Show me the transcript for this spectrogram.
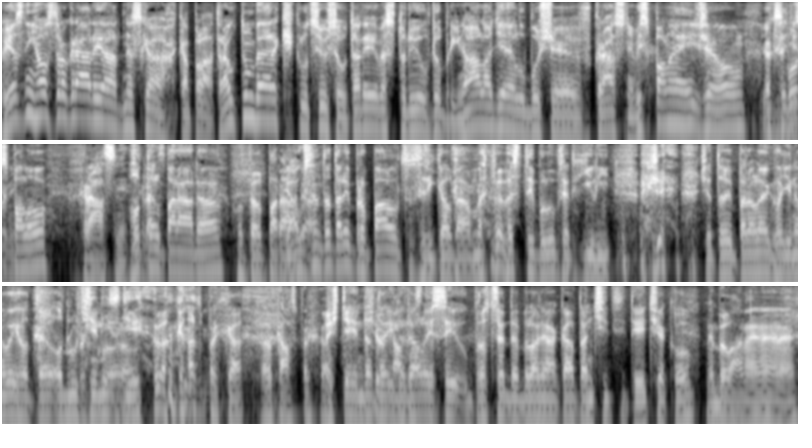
Vězný host Rock Rádia, dneska kapela Trautenberg, kluci už jsou tady ve studiu v dobrý náladě, Luboš je krásně vyspaný, že jo? Jak se Výborně. ti spalo? Krásně. Hotel krásně. paráda. Hotel paráda. Já už jsem to tady propál, co jsi říkal tam ve vestibulu před chvílí, že, že to vypadalo jak hodinový hotel, Trošku, zdi, velká sprcha. Velká sprcha. A ještě Jinda tady dodal, jestli uprostřed nebyla nějaká tančící tyč, jako. Nebyla, ne, ne, ne.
